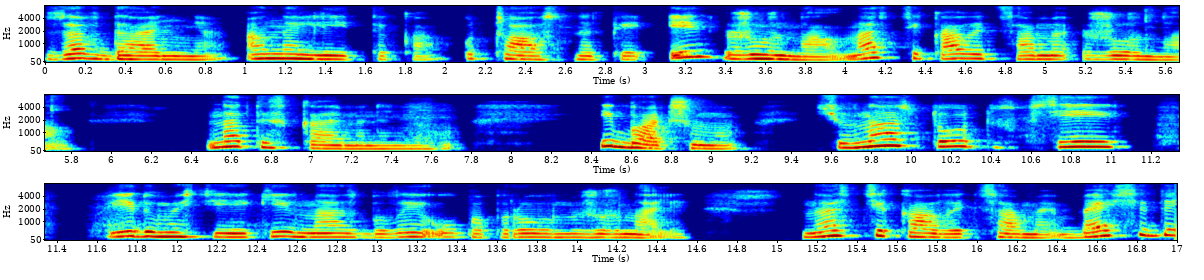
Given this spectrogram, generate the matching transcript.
завдання, аналітика, учасники і журнал. Нас цікавить саме журнал. Натискаємо на нього. І бачимо, що в нас тут всі відомості, які в нас були у паперовому журналі. Нас цікавить саме бесіди,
